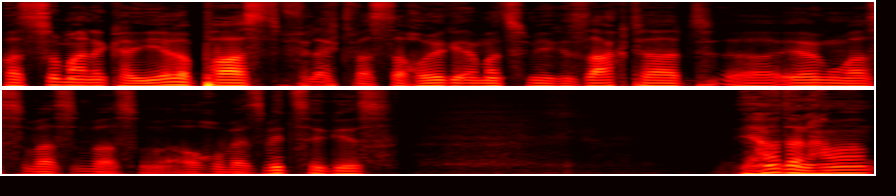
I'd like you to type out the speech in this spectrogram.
was zu meiner Karriere passt. Vielleicht, was der Holger immer zu mir gesagt hat. Äh, irgendwas, was, was auch was Witziges. Ja, und dann haben wir,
